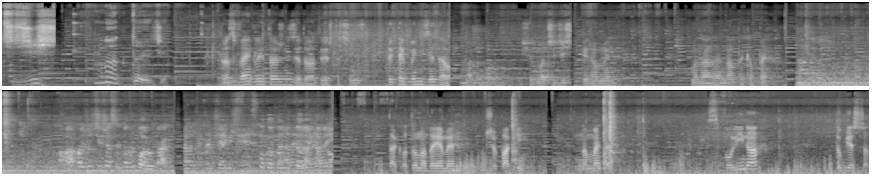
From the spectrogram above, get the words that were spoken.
Trzydzieści. No to idzie. Teraz węgli to już nic nie doładujesz, tak się nic, to i tak by nic nie dało. 7.30 bieramy manale na PKP. Aha, chodzi ci, że jest do wyboru, tak? Spoko konduktora. Tak, oto nadajemy przepaki na metę z Wolina do Bieszczad.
